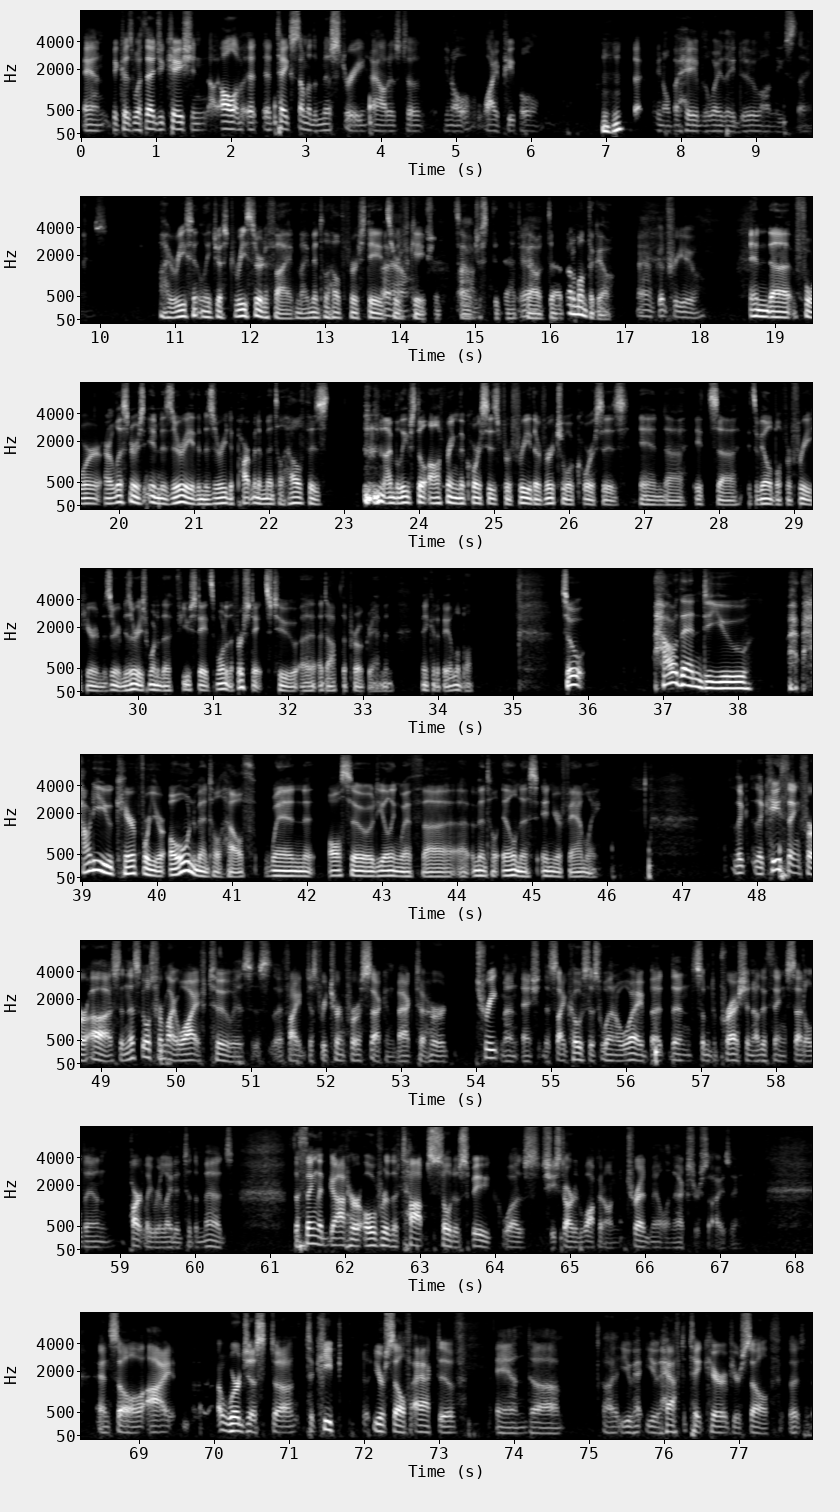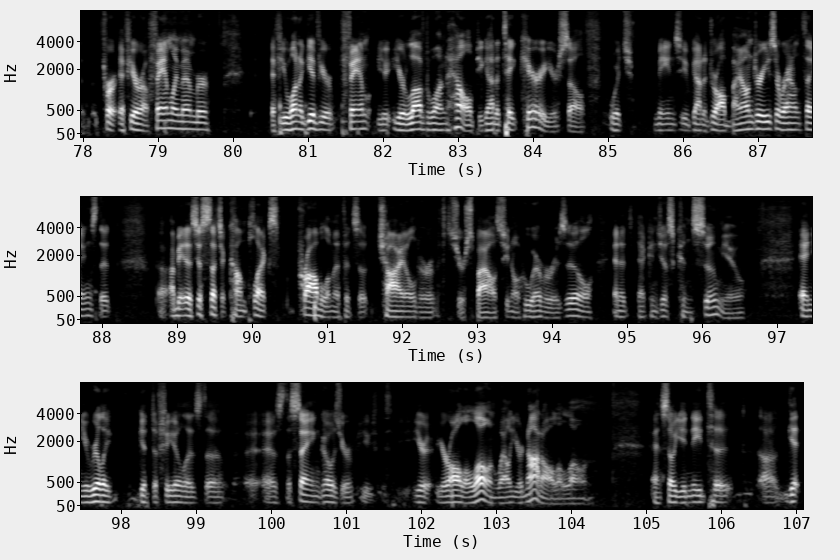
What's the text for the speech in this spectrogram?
and because with education all of it it takes some of the mystery out as to you know why people mm-hmm. you know behave the way they do on these things. I recently just recertified my mental health first aid certification. So um, just did that yeah. about uh, about a month ago. Yeah, good for you. And uh, for our listeners in missouri the missouri department of mental health is I believe still offering the courses for free. They're virtual courses, and uh, it's uh, it's available for free here in Missouri. Missouri is one of the few states, one of the first states to uh, adopt the program and make it available. So, how then do you how do you care for your own mental health when also dealing with uh, a mental illness in your family? The the key thing for us, and this goes for my wife too, is, is if I just return for a second back to her treatment and she, the psychosis went away, but then some depression, other things settled in, partly related to the meds. The thing that got her over the top, so to speak, was she started walking on the treadmill and exercising. And so I, we're just uh, to keep yourself active and uh, uh, you ha- you have to take care of yourself. Uh, for if you're a family member, if you want to give your fam your, loved one help, you got to take care of yourself, which means you've got to draw boundaries around things that. Uh, I mean, it's just such a complex problem if it's a child or if it's your spouse, you know, whoever is ill, and it, it can just consume you, and you really get to feel as the as the saying goes, you're you, are you you're all alone. Well, you're not all alone and so you need to uh, get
